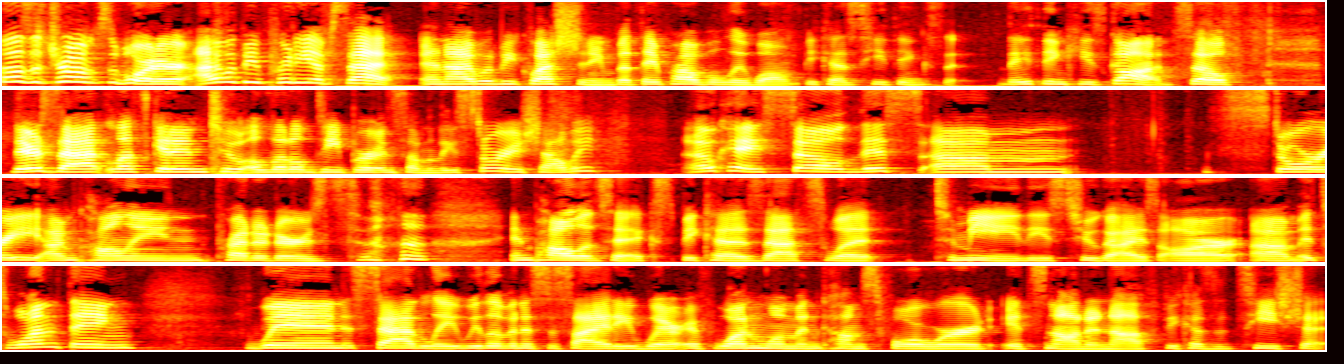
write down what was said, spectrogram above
I was a Trump supporter, I would be pretty upset and I would be questioning, but they probably won't because he thinks that they think he's God. So there's that. Let's get into a little deeper in some of these stories, shall we? Okay, so this um, story I'm calling Predators in Politics because that's what, to me, these two guys are. Um, it's one thing when sadly we live in a society where if one woman comes forward it's not enough because it's he said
